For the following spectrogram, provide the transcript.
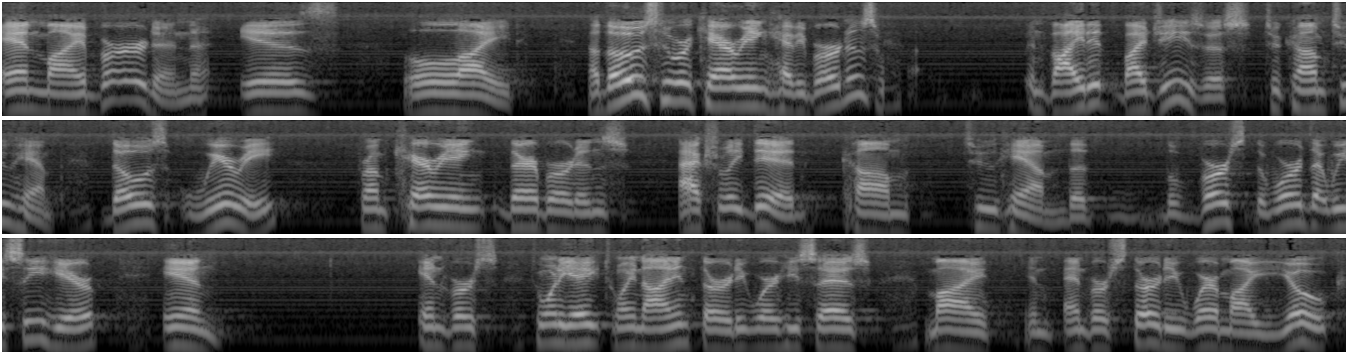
and my burden is light. Now, those who are carrying heavy burdens, invited by Jesus to come to him. Those weary from carrying their burdens actually did come to him. The, the verse, the word that we see here in, in verse 28, 29, and 30, where he says, my, in, and verse 30, where my yoke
